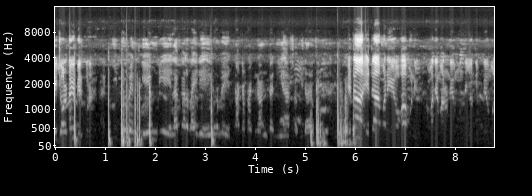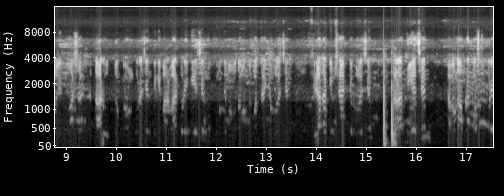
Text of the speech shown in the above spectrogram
এই জলটাকে বের করে দেবে। কি বলবেন এলাকার বাইরে এইভাবে টাকাটা গ্রান্টটা নিয়ে আসা বিধায়ক এটা এটা মানে অভাবনীয়। আমাদের মাননীয় মন্ত্রী জ্যোতিপ্রিয় মল্লিক মহাশয় তার উদ্যোগ গ্রহণ করেছেন। তিনি বারবার করে গিয়েছেন। মুখ্যমন্ত্রী মমতা বন্দ্যোপাধ্যায়কে বলেছেন ফিরাদ হাকিম সাহেবকে বলেছেন তারা দিয়েছেন এবং আমরা কষ্ট করে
